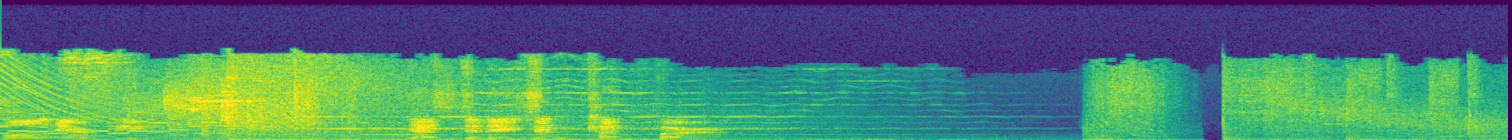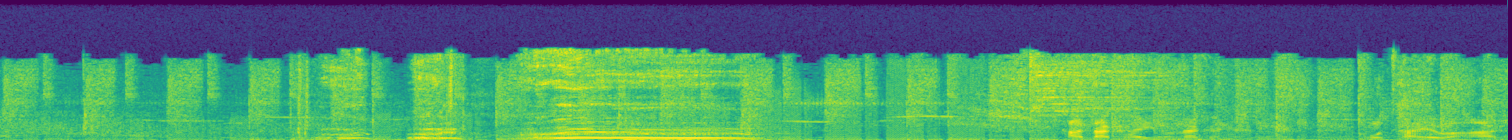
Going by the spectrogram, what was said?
small airfield. Destination confirmed. の中に答えはある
